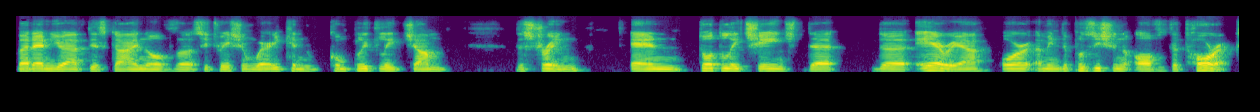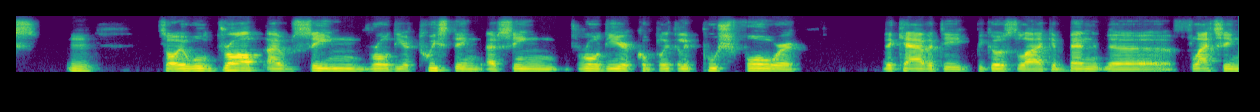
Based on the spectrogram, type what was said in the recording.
but then you have this kind of uh, situation where he can completely jump the string and totally change the the area or i mean the position of the thorax. Mm. so it will drop. I've seen roe deer twisting. I've seen roe deer completely push forward the cavity because like a bend uh, flatching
